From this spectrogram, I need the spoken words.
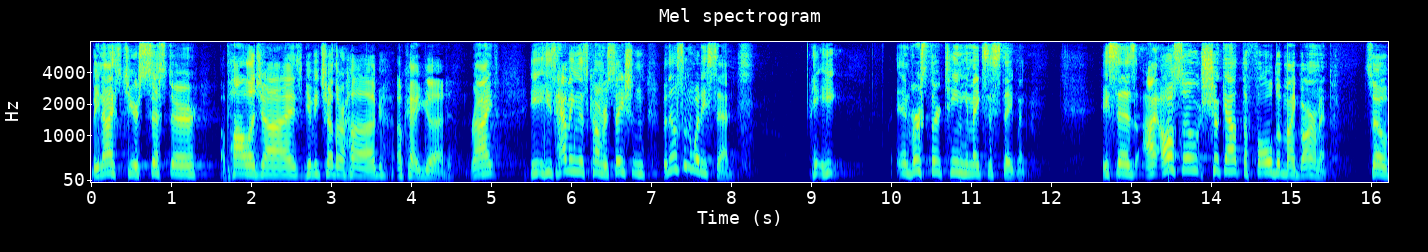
Be nice to your sister. Apologize. Give each other a hug. Okay, good, right? He, he's having this conversation, but listen to what he said. He, he, in verse 13, he makes this statement. He says, I also shook out the fold of my garment. So,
